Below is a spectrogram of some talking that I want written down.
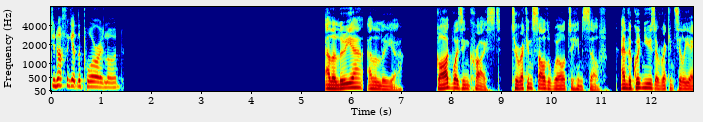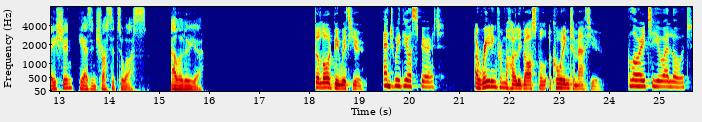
Do not forget the poor, O Lord. Alleluia, Alleluia. God was in Christ to reconcile the world to himself, and the good news of reconciliation he has entrusted to us. Alleluia. The Lord be with you and with your spirit. A reading from the Holy Gospel according to Matthew. Glory to you, O Lord.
